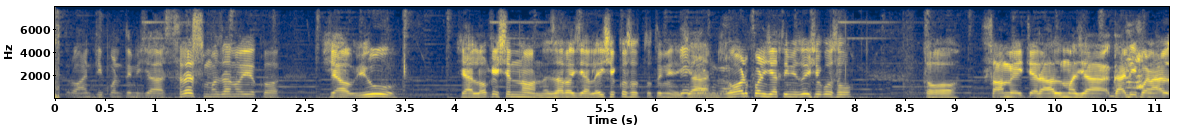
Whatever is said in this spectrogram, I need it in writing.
મિત્રો, આનાથી પણ તમે જ્યાં સરસ મજાનો એક, જ્યાં વ્યૂ જ્યાં લોકેશનનો નજારો જ્યાં લઈ શકો છો, તો તમે જ્યાં રોડ પણ જ્યાં તમે જોઈ શકો છો. તો સામે અત્યારે હાલમાં જ્યાં ગાડી પણ હાલ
